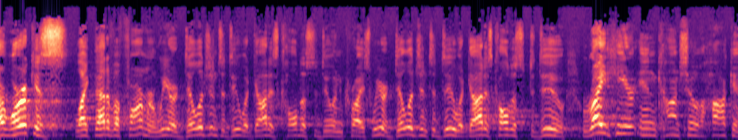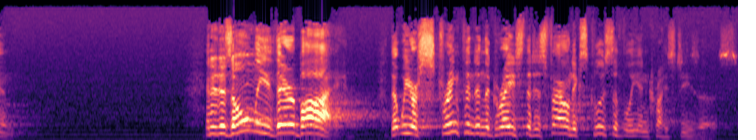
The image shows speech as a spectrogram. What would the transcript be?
Our work is like that of a farmer. We are diligent to do what God has called us to do in Christ. We are diligent to do what God has called us to do right here in Conshohocken. And it is only thereby that we are strengthened in the grace that is found exclusively in Christ Jesus.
